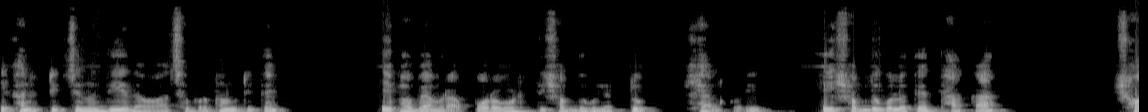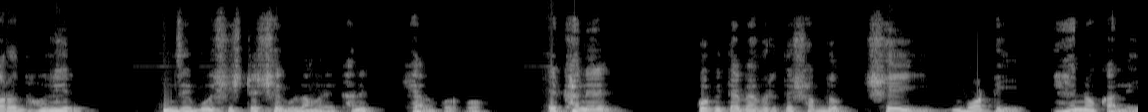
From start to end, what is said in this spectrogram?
এখানে টিক চিহ্ন দিয়ে দেওয়া আছে প্রথমটিতে। এভাবে আমরা পরবর্তী শব্দগুলো একটু খেয়াল করি। এই শব্দগুলোতে থাকা স্বরধ্বনির যে বৈশিষ্ট্য সেগুলো আমরা এখানে খেয়াল করব। এখানে কবিতায় ব্যবহৃত শব্দ সেই, বটে, হেনকালে,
